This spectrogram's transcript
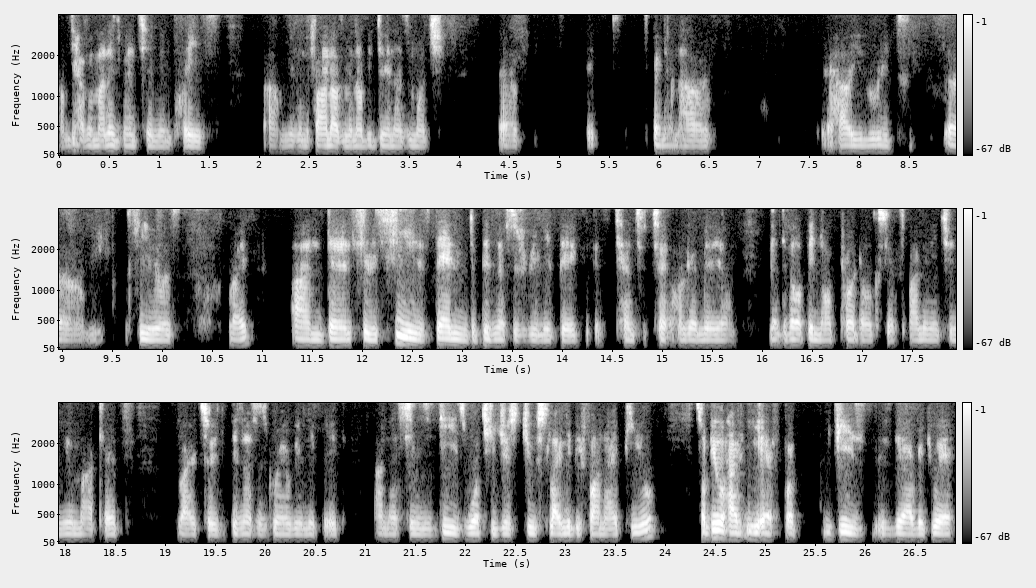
um, they have a management team in place. Um, even the founders may not be doing as much, uh, it, depending on how how you rate um, CEOs, right? And then Series C is then the business is really big. It's 10 to 10, 100 million. You're developing new products, you're expanding into new markets, right? So business is growing really big. And then Series D is what you just do slightly before an IPO. Some people have EF, but D is, is the average where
